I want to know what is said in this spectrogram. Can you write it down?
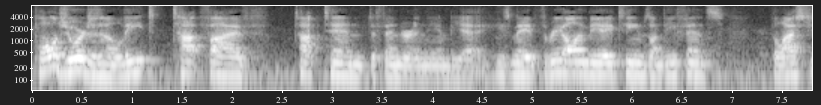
Paul George is an elite top five, top ten defender in the NBA. He's made three All NBA teams on defense. The last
